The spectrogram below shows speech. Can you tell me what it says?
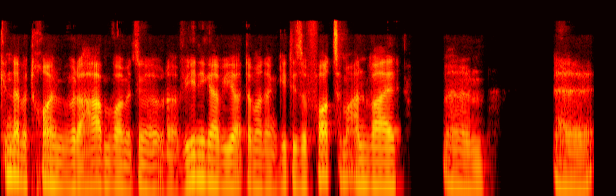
Kinder betreuen würde, haben wollen, beziehungsweise oder weniger, wie auch immer, dann geht die sofort zum Anwalt. Ähm, äh,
